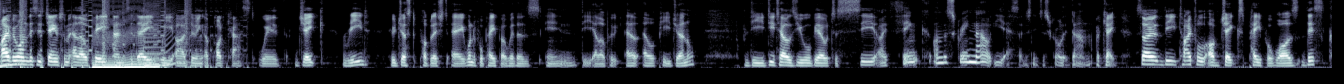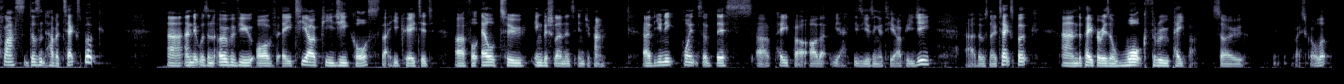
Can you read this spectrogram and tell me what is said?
Hi everyone, this is James from LLP, and today we are doing a podcast with Jake Reed, who just published a wonderful paper with us in the LLP, LLP journal. The details you will be able to see, I think, on the screen now. Yes, I just need to scroll it down. Okay, so the title of Jake's paper was This Class Doesn't Have a Textbook. Uh, and it was an overview of a TRPG course that he created uh, for L2 English learners in Japan. Uh, the unique points of this uh, paper are that, yeah, he's using a TRPG, uh, there was no textbook, and the paper is a walkthrough paper. So if I scroll up,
